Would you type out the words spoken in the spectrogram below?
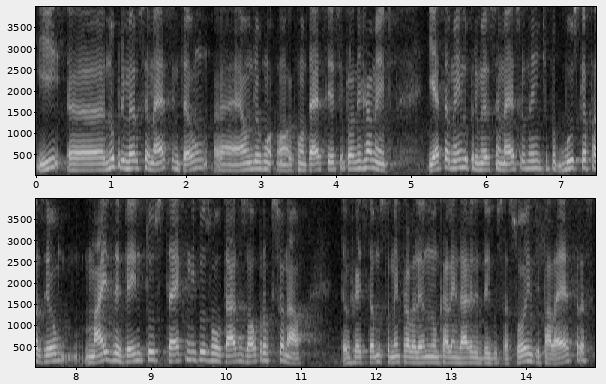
e uh, no primeiro semestre, então, é onde acontece esse planejamento. E é também no primeiro semestre onde a gente busca fazer mais eventos técnicos voltados ao profissional. Então já estamos também trabalhando num calendário de degustações e palestras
